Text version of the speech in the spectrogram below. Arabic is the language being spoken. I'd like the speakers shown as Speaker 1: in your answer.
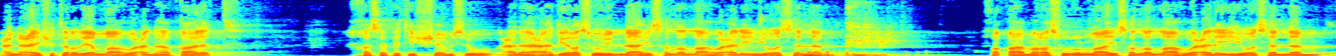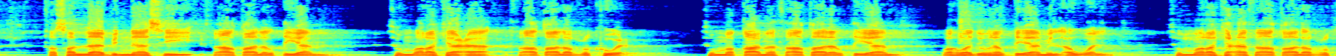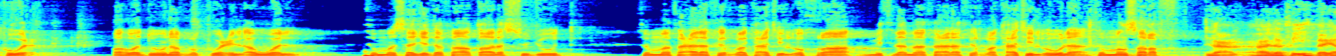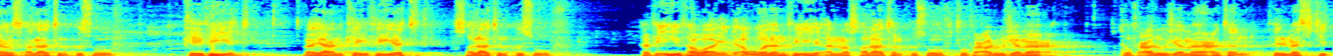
Speaker 1: عن عائشة رضي الله عنها قالت خسفت الشمس على عهد رسول الله صلى الله عليه وسلم فقام رسول الله صلى الله عليه وسلم فصلى بالناس فأطال القيام ثم ركع فأطال الركوع ثم قام فأطال القيام وهو دون القيام الأول ثم ركع فأطال الركوع وهو دون الركوع الأول. ثم سجد فأطال السجود ثم فعل في الركعة الأخرى مثل ما فعل في الركعة الأولى ثم انصرف.
Speaker 2: نعم هذا فيه بيان صلاة الكسوف. كيفية؟ بيان كيفية صلاة الكسوف. ففيه فوائد. اولا فيه أن صلاة الكسوف تفعل جماعة تفعل جماعة في المسجد.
